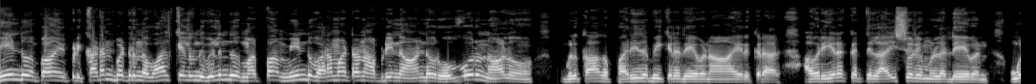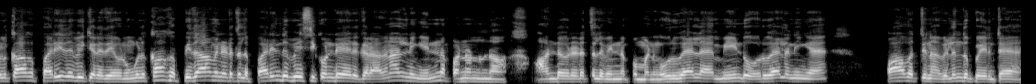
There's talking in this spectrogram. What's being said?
மீண்டும் இப்ப இப்படி கடன் பட்டிருந்த வாழ்க்கையிலிருந்து விழுந்து மப்பா மீண்டும் வரமாட்டானா? அப்படின்னு ஆண்டவர் ஒவ்வொரு நாளும் உங்களுக்காக பரிதபிக்கிற தேவனா இருக்கிறார் அவர் இரக்கத்தில் ஐஸ்வர்யம் உள்ள தேவன். உங்களுக்காக பரிதவிக்கிற தேவன் உங்களுக்காக பிதாவின் இடத்துல பரிந்து பேசிக்கொண்டே இருக்கிறார். அதனால நீங்க என்ன பண்ணணும்னா ஆண்டவர் இடத்துல விண்ணப்பம் பண்ணுங்க. ஒருவேளை மீண்டும் ஒருவேளை நீங்க பாவத்தை நான் விழுந்து போயிருந்தேன்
